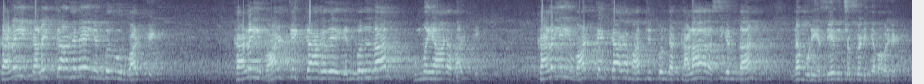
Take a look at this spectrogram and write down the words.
கலை கலைக்காகவே என்பது ஒரு வாழ்க்கை. கலை வாழ்க்கைக்காகவே என்பதுதான் உண்மையான வாழ்க்கை. கலையை வாழ்க்கைக்காக மாற்றிக்கொண்ட கலா ரசிகன் தான் நம்முடைய சேது சொக்கலிங்கம் அவர்கள்.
